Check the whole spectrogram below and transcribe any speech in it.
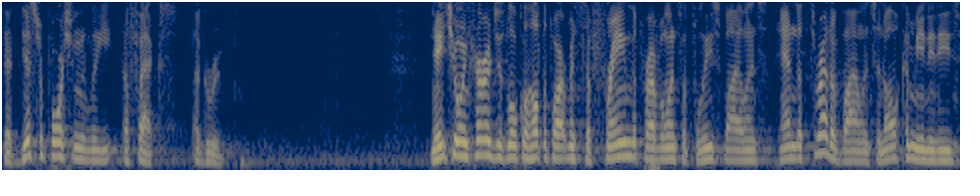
that disproportionately affects a group. NACCHO encourages local health departments to frame the prevalence of police violence and the threat of violence in all communities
